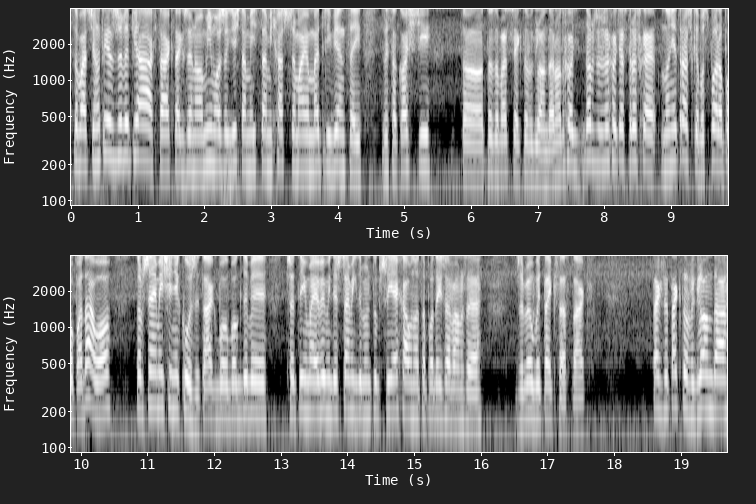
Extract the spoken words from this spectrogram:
zobaczcie, no tu jest żywy piach, tak, także no mimo, że gdzieś tam miejscami haszcze mają metr i więcej wysokości, to, to zobaczcie jak to wygląda. No dobrze, że chociaż troszkę, no nie troszkę, bo sporo popadało, to przynajmniej się nie kurzy, tak? Bo, bo gdyby przed tymi majowymi deszczami, gdybym tu przyjechał, no to podejrzewam, że, że byłby Teksas, tak? Także tak to wygląda.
